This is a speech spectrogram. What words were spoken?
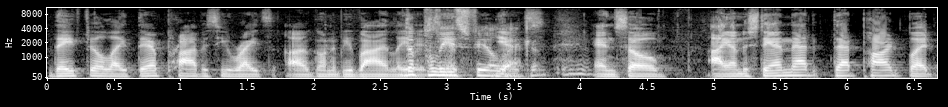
they feel like their privacy rights are going to be violated. The police Yes, feel like yes. it. And so I understand that, that part, but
